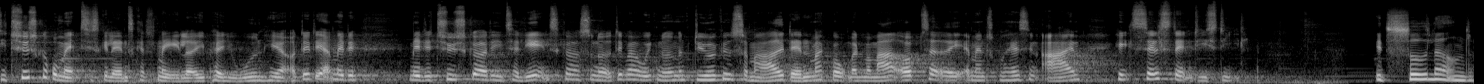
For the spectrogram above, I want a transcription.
de tyske romantiske landskabsmalere i perioden her. Og det der med det, med det tyske og det italienske og sådan noget, det var jo ikke noget, man dyrkede så meget i Danmark, hvor man var meget optaget af, at man skulle have sin egen helt selvstændige stil. Et sødladent,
